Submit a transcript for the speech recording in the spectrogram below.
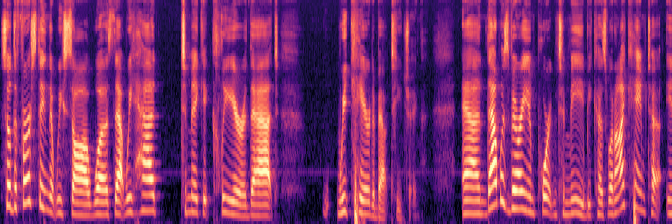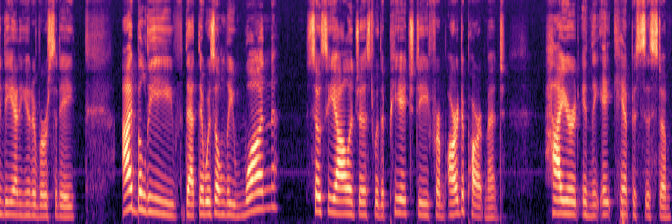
So the first thing that we saw was that we had to make it clear that we cared about teaching. And that was very important to me because when I came to Indiana University, I believe that there was only one sociologist with a PhD from our department hired in the eight campus system,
